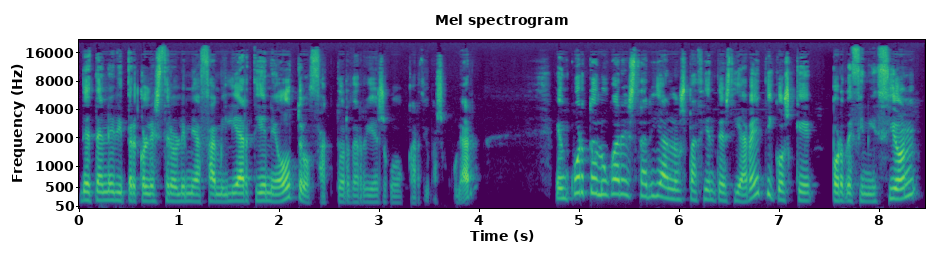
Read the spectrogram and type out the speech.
de tener hipercolesterolemia familiar tiene otro factor de riesgo cardiovascular. En cuarto lugar estarían los pacientes diabéticos, que por definición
